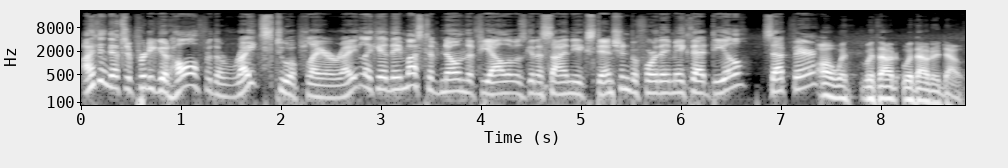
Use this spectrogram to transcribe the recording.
I think that's a pretty good haul for the rights to a player, right? Like they must have known that Fiala was going to sign the extension before they make that deal. Is that fair? Oh, with, without without a doubt,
